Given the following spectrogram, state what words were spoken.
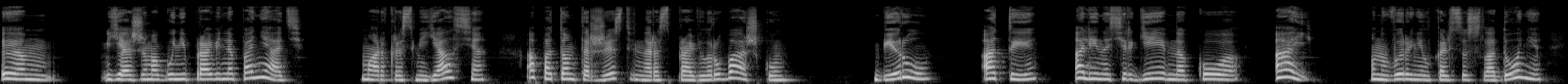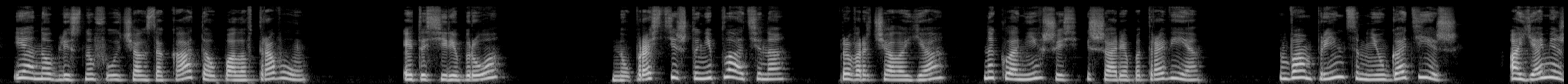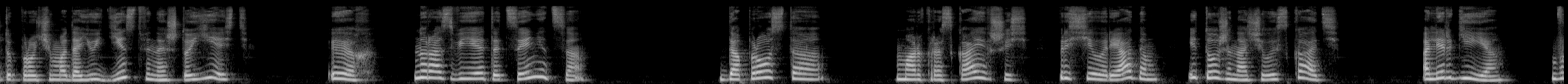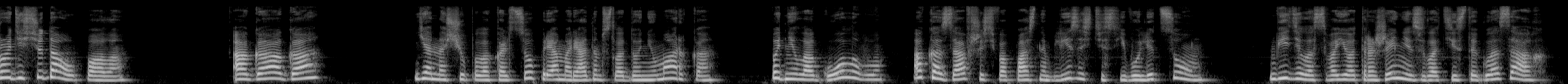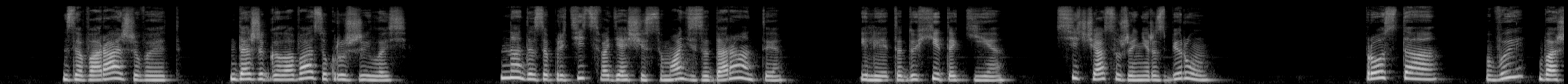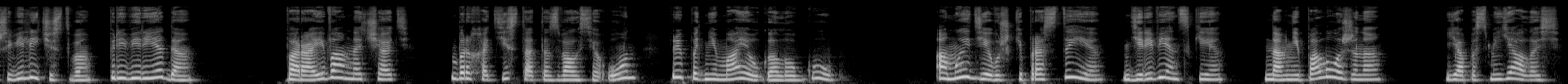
«Эм, я же могу неправильно понять». Марк рассмеялся, а потом торжественно расправил рубашку. «Беру. А ты, Алина Сергеевна Ко... Ай!» Он выронил кольцо с ладони, и оно, блеснув в лучах заката, упало в траву. «Это серебро?» «Ну, прости, что не платина», – проворчала я, наклонившись и шаря по траве. «Вам, принцам, не угодишь, а я, между прочим, отдаю единственное, что есть. Эх, ну разве это ценится?» «Да просто...» Марк, раскаявшись, присел рядом и тоже начал искать. «Аллергия. Вроде сюда упала». «Ага, ага», я нащупала кольцо прямо рядом с ладонью Марка, подняла голову, оказавшись в опасной близости с его лицом. Видела свое отражение в золотистых глазах. Завораживает. Даже голова закружилась. Надо запретить сводящие с ума дезодоранты. Или это духи такие? Сейчас уже не разберу. Просто Вы, Ваше Величество, привереда. Пора и вам начать. Бархатисто отозвался он, приподнимая уголок губ. А мы, девушки, простые, деревенские. Нам не положено. Я посмеялась.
